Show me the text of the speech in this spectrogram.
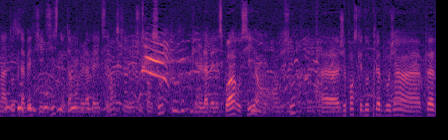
on a d'autres labels qui existent, notamment le label excellence qui est juste en dessous, puis le label espoir aussi en, dessous. je pense que d'autres clubs vosgiens peuvent,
